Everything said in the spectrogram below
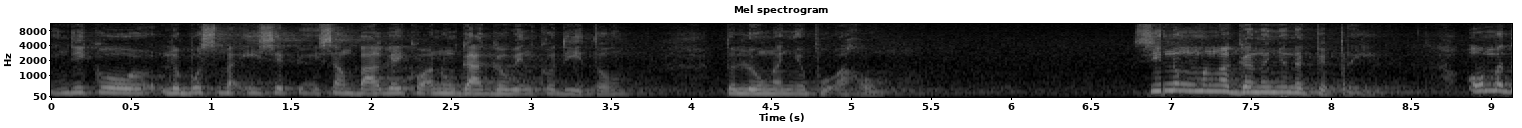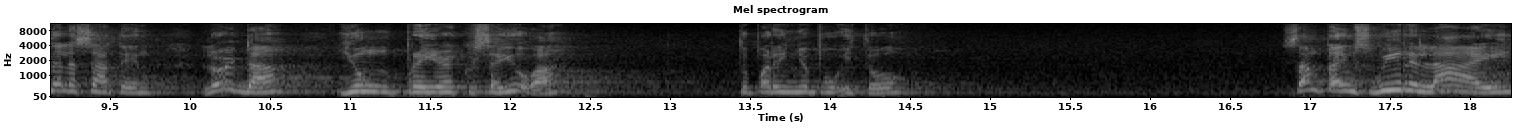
hindi ko lubos maisip yung isang bagay ko anong gagawin ko dito. Tulungan niyo po ako. Sinong mga ganun yung nagpe-pray? O madalas sa atin, Lord ah, yung prayer ko sa iyo ah, tuparin niyo po ito. Sometimes we rely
